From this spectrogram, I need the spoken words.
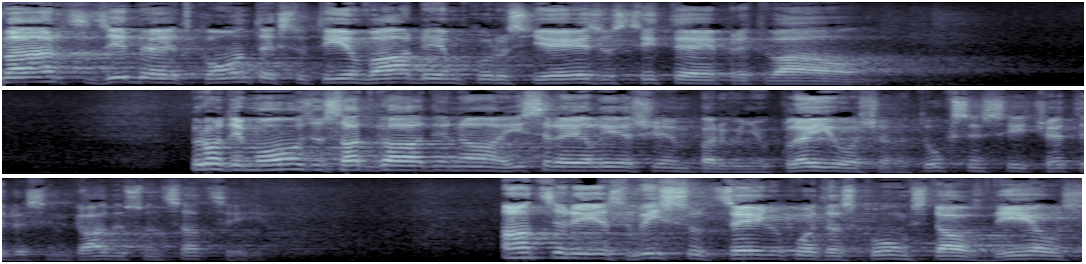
vērts dzirdēt kontekstu tiem vārdiem, kurus Jēzus citēja pret vēlnu. Proti, Mūzes atgādināja izrēliešiem par viņu klejošanu tuksnesī 40 gadus un sacīja: Atceries visu ceļu, ko tas kungs, tavs dievs,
